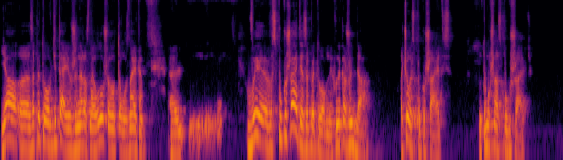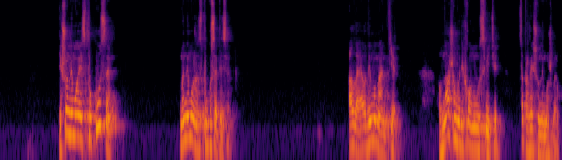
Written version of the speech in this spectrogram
Я е, запитував дітей, я вже не раз наголошував на тому, знаєте, е, ви спокушаєте, я запитував них, вони кажуть, да. А чого ви спокушаєтеся? Ну, тому що нас спокушають. Якщо немає спокуси, ми не можемо спокуситися. Але один момент є. В нашому гріховному світі це практично неможливо.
